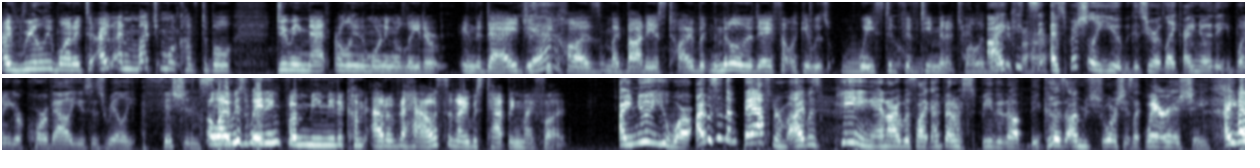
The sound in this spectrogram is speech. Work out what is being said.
I really wanted to. I, I'm much more comfortable doing that early in the morning or later in the day, just Yeah. because my body is tired. But in the middle of the day, I felt like it was wasted 15 minutes while I I waited could for see, especially you, because you're like, I know that one of your core values is really efficiency. Oh, I was waiting for Mimi to come out of the house, and I was tapping my foot. I knew you were. I was in the bathroom. I was peeing, and I was like, I better speed it up because I'm sure she's like, where is she? I, I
